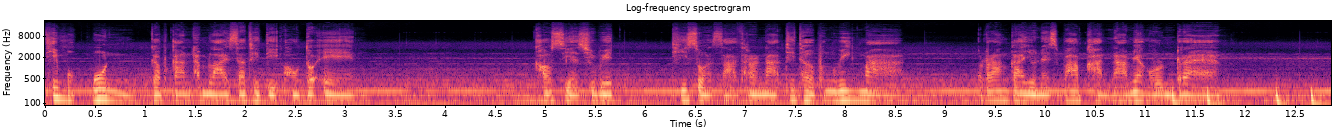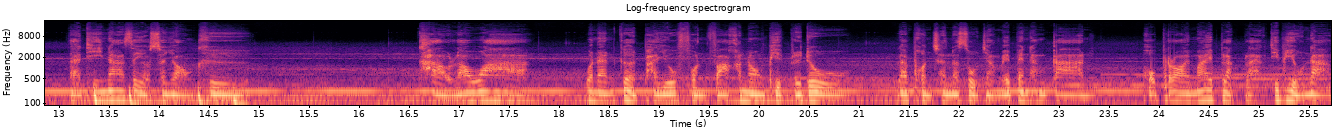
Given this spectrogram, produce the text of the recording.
ที่หมกมุ่นกับการทำลายสถิติของตัวเอง เขาเสียชีวิต ที่สวนสาธารณะที่เธอเพิ่งวิ่งมา ร่างกายอยู่ในสภาพขาดน้ำอย่างรุนแรง แต่ที่น่าสยดสยองคือ ข่าวเล่าว่า วันนั้นเกิดพายุฝนฟ้าขนองผิดฤดู และผลชนสูตรอย่างไม่เป็นทางการ พบรอยไหม้แปลกๆที่ผิวหนัง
